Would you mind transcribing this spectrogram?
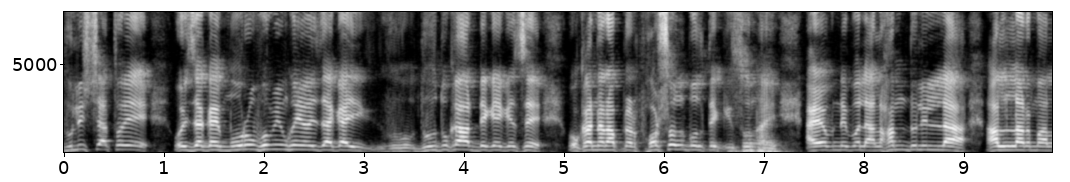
ধুলিসাত হয়ে ওই জায়গায় মরুভূমি হয়ে ওই জায়গায় ধুধুকার ডেকে গেছে। ওখানে আর আপনার ফসল বলতে কিছু নাই। আয়বনে বলে, আলহামদুলিল্লাহ, আল্লাহর মাল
